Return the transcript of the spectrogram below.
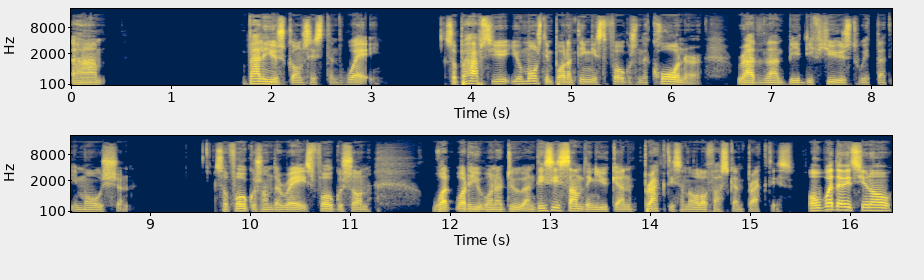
um, values consistent way so perhaps you, your most important thing is to focus on the corner rather than be diffused with that emotion. So focus on the race, focus on what what do you want to do? And this is something you can practice and all of us can practice. Or whether it's you know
